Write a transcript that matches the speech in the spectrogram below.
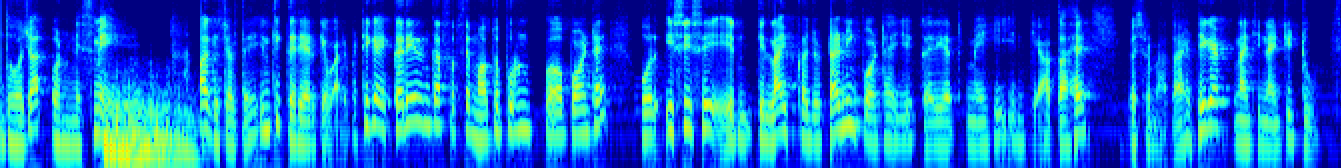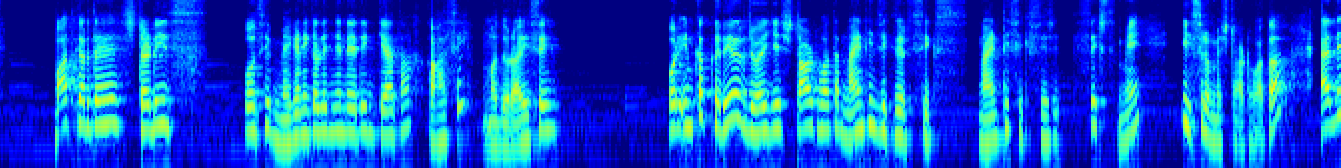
2019 में। आगे चलते हैं इनकी करियर के बारे में, ठीक है? करियर इनका सबसे महत्वपूर्ण पॉइंट है और इसी से इनकी लाइफ का जो टर्निंग पॉइंट है ये करियर में ही इनके आता है इसरो में आता है, ठीक है? 1992 बात करते हैं स्टडीज़ कौन सी मैकेनिकल इंजीनियरिंग किया था, कहाँ से? मदुराई से। और इनका करियर जो है ये स्टार्ट हुआ था 1966 1966 में इसरो में स्टार्ट हुआ था एज ए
